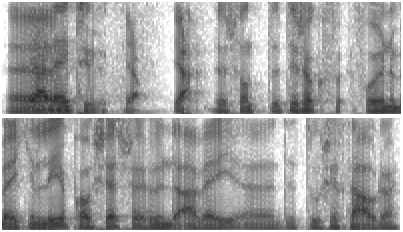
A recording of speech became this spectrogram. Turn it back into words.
ja, nee, tuurlijk. Ja. ja, dus want het is ook voor hun een beetje een leerproces, voor hun de AW, de toezichthouder.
